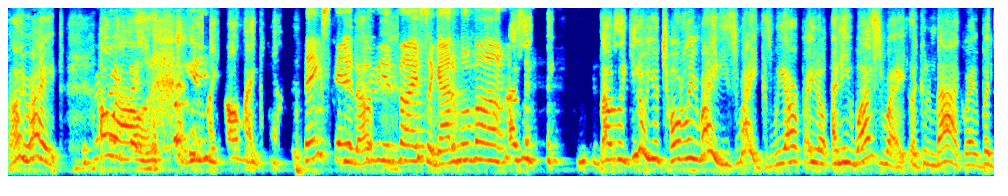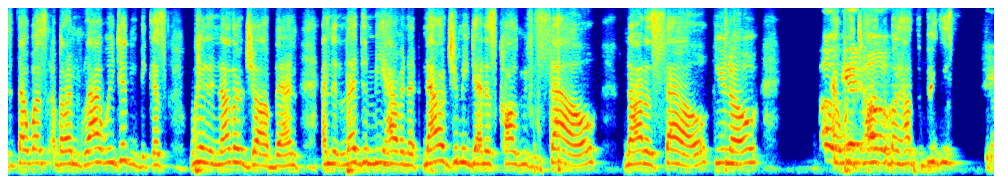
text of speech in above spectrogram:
all right. Oh well. like, oh my God. Thanks, Dan, you know? for the advice. I got to move on. I was like, I was like, you know, you're totally right. He's right because we are, you know, and he was right looking back, right? But that was, but I'm glad we didn't because we had another job then, and it led to me having it. Now Jimmy Dennis calls me for sell, not a sell, you know. Oh, and we talk oh. about how the biggest yeah.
